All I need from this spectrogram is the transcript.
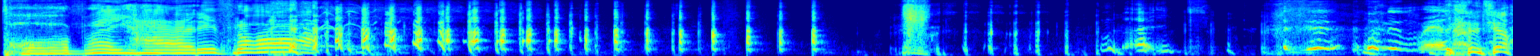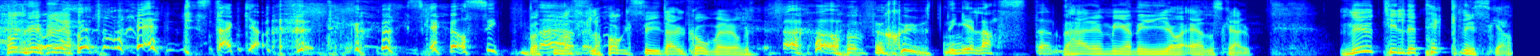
Ta mig härifrån! Hon är rädd. ja, hon är rädd. rädd stackarn. Ska jag sitta Vad här? slagsidan kommer. Förskjutning i lasten. Det här är meningen jag älskar. Nu till det tekniska.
